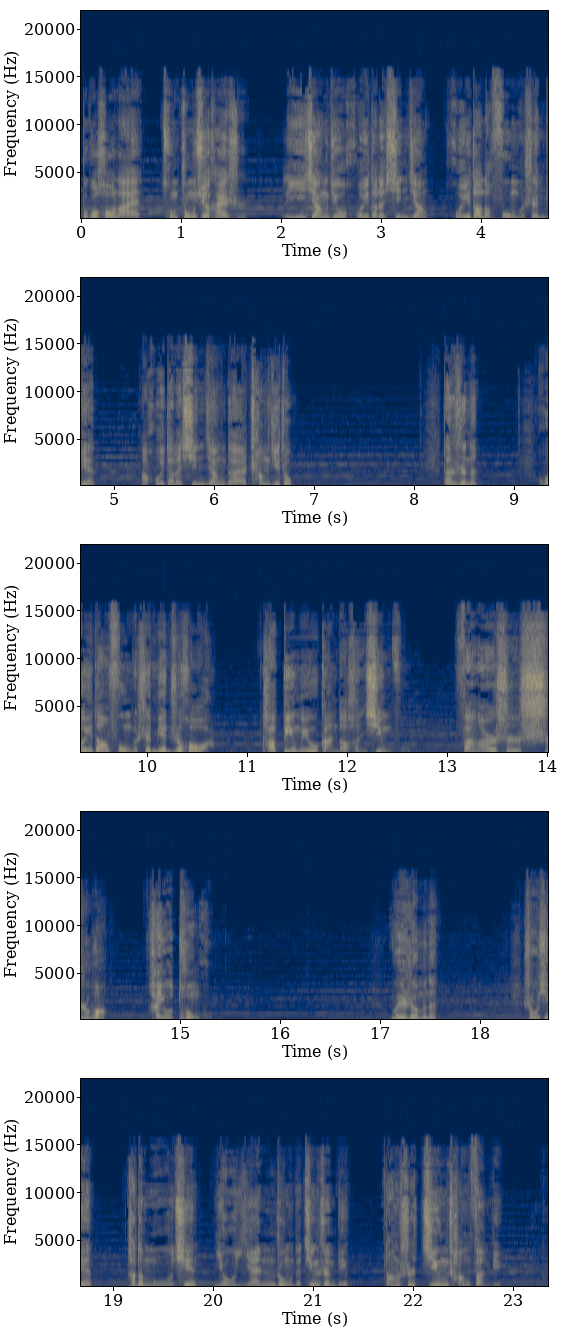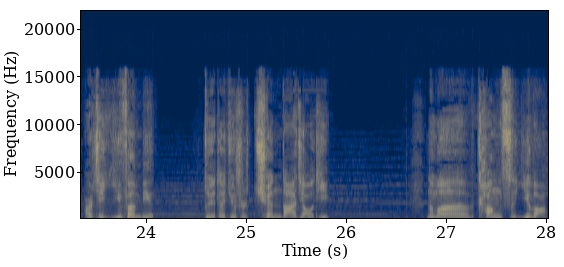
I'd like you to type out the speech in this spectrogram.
不过后来从中学开始，李一江就回到了新疆，回到了父母身边，啊，回到了新疆的昌吉州。但是呢，回到父母身边之后啊。他并没有感到很幸福，反而是失望，还有痛苦。为什么呢？首先，他的母亲有严重的精神病，当时经常犯病，而且一犯病，对他就是拳打脚踢。那么长此以往，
